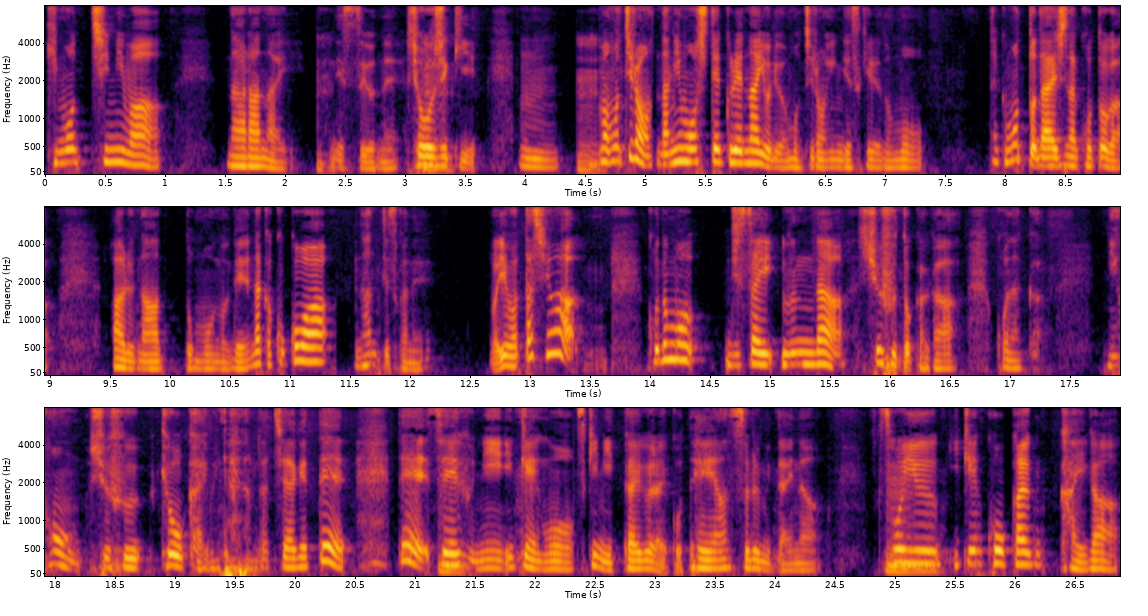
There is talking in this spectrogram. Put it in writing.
気持ちにはならないですよね。正直。うん。うん、まあもちろん何もしてくれないよりはもちろんいいんですけれども、なんかもっと大事なことがあるなと思うので、なんかここは、なんていうんですかね。いや、私は子供実際産んだ主婦とかが、こうなんか、日本主婦協会みたいなの立ち上げて、で、政府に意見を月に1回ぐらいこう提案するみたいな、そういう意見交換会が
